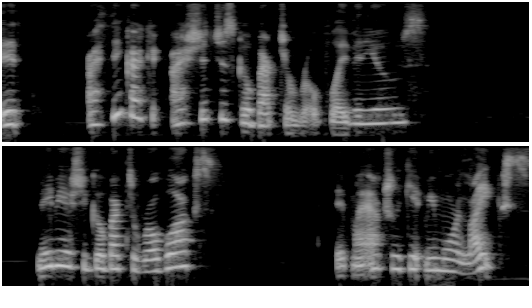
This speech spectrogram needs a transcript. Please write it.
it, I think I could, I should just go back to roleplay videos. Maybe I should go back to Roblox it might actually get me more likes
